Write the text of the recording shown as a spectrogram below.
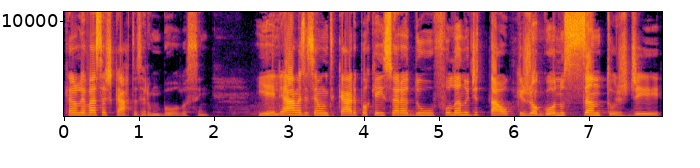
quero levar essas cartas, era um bolo assim. E ele, ah, mas isso é muito caro porque isso era do fulano de tal, que jogou no Santos de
